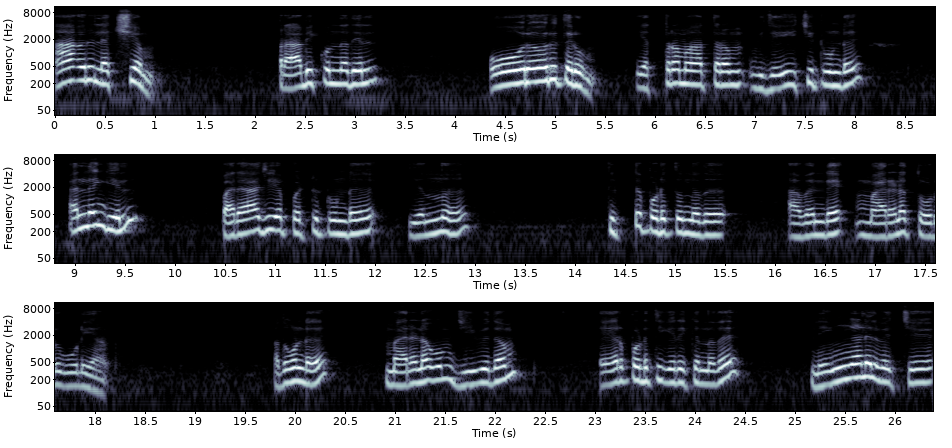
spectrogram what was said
ആ ഒരു ലക്ഷ്യം പ്രാപിക്കുന്നതിൽ ഓരോരുത്തരും എത്രമാത്രം വിജയിച്ചിട്ടുണ്ട് അല്ലെങ്കിൽ പരാജയപ്പെട്ടിട്ടുണ്ട് എന്ന് തിട്ടപ്പെടുത്തുന്നത് അവന്റെ മരണത്തോടു കൂടിയാണ്. അതുകൊണ്ട് മരണവും ജീവിതം ഏർപ്പെടുത്തിയിരിക്കുന്നത് നിങ്ങളിൽ വെച്ച്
